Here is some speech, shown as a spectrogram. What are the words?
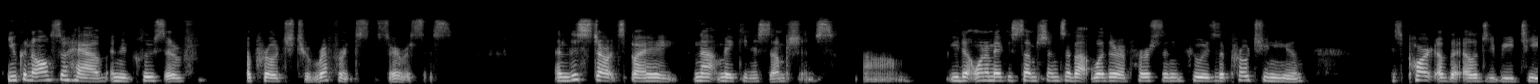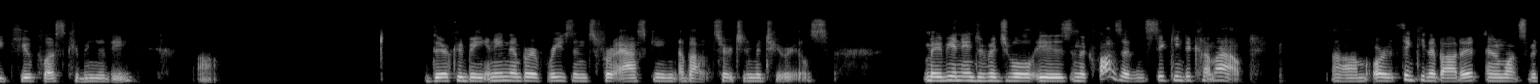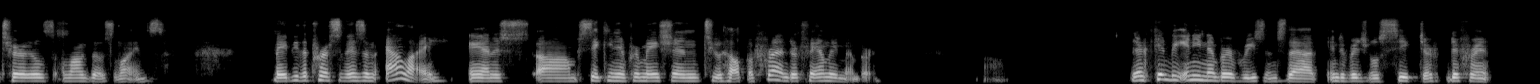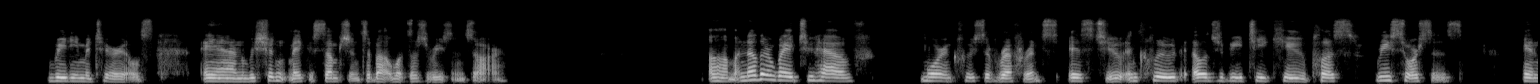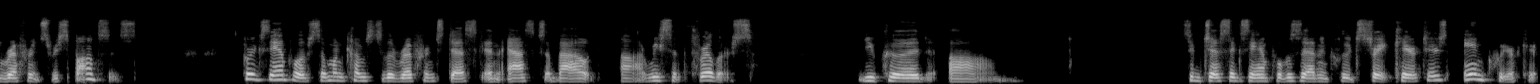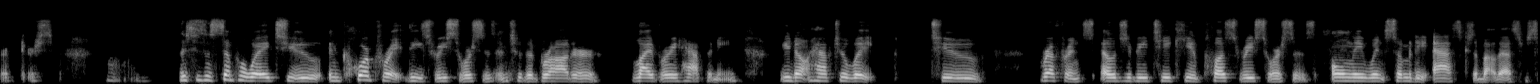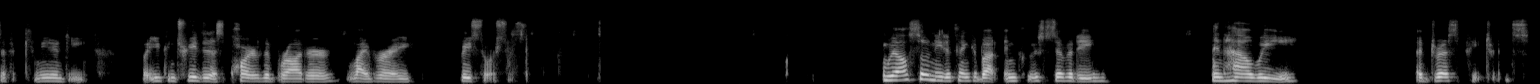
You can also have an inclusive approach to reference services. And this starts by not making assumptions. Um, you don't want to make assumptions about whether a person who is approaching you is part of the LGBTQ plus community. Uh, there could be any number of reasons for asking about certain materials. Maybe an individual is in the closet and seeking to come out um, or thinking about it and wants materials along those lines. Maybe the person is an ally and is um, seeking information to help a friend or family member. Um, There can be any number of reasons that individuals seek different reading materials, and we shouldn't make assumptions about what those reasons are. Um, another way to have more inclusive reference is to include LGBTQ plus resources in reference responses. For example, if someone comes to the reference desk and asks about uh, recent thrillers, you could um, suggest examples that include straight characters and queer characters. Um, this is a simple way to incorporate these resources into the broader library happening. You don't have to wait to reference LGBTQ plus resources only when somebody asks about that specific community, but you can treat it as part of the broader library resources. We also need to think about inclusivity and how we address patrons.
